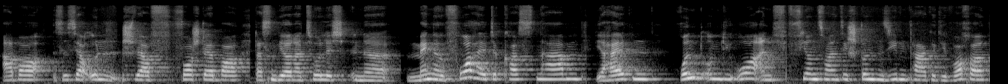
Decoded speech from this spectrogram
Aber es ist ja unschwer vorstellbar, dass wir natürlich eine Menge Vorhaltekosten haben. Wir halten rund um die Uhr an 24 Stunden, sieben Tage die Woche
